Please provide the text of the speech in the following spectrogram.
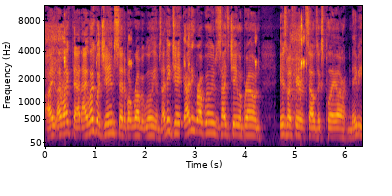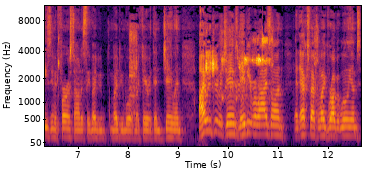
I, I like that. I like what James said about Robert Williams. I think I think Rob Williams, besides Jaylen Brown, is my favorite Celtics player. Maybe he's even first. Honestly, might be might be more of my favorite than Jaylen. I would agree with James. Maybe it relies on an X factor like Robert Williams.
